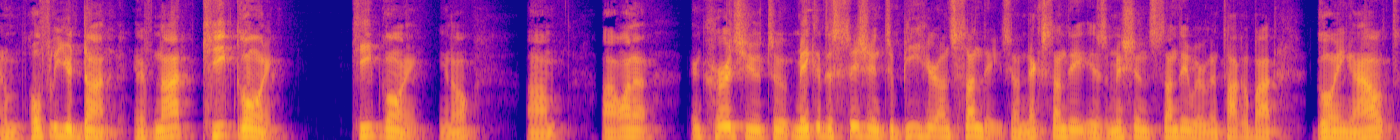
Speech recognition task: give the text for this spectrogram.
And hopefully you're done. And if not, keep going. Keep going, you know. Um, I want to encourage you to make a decision to be here on Sundays. You know, next Sunday is Mission Sunday, where we're going to talk about going out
